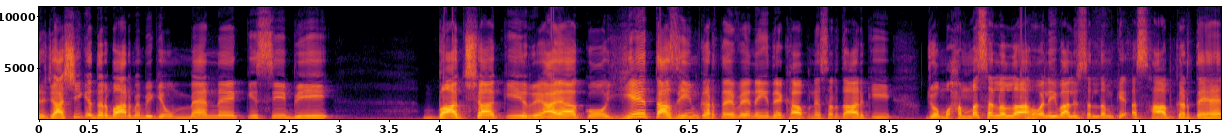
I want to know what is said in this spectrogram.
نجاشی کے دربار میں بھی گیا ہوں۔ میں نے کسی بھی بادشاہ کی رعایا کو یہ تعظیم کرتے ہوئے نہیں دیکھا اپنے سردار کی، جو محمد صلی اللہ علیہ وآلہ وسلم کے اصحاب کرتے ہیں۔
